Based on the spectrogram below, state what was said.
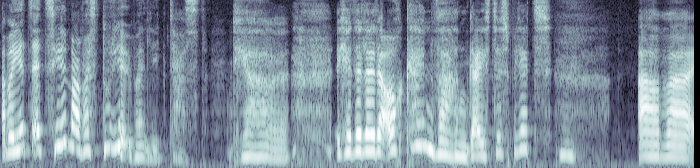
Aber jetzt erzähl mal, was du dir überlegt hast. Tja, ich hatte leider auch keinen wahren Geistesblitz. Aber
